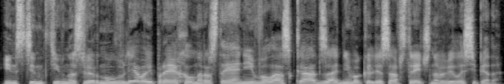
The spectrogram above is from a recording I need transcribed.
инстинктивно свернул влево и проехал на расстоянии волоска от заднего колеса встречного велосипеда.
